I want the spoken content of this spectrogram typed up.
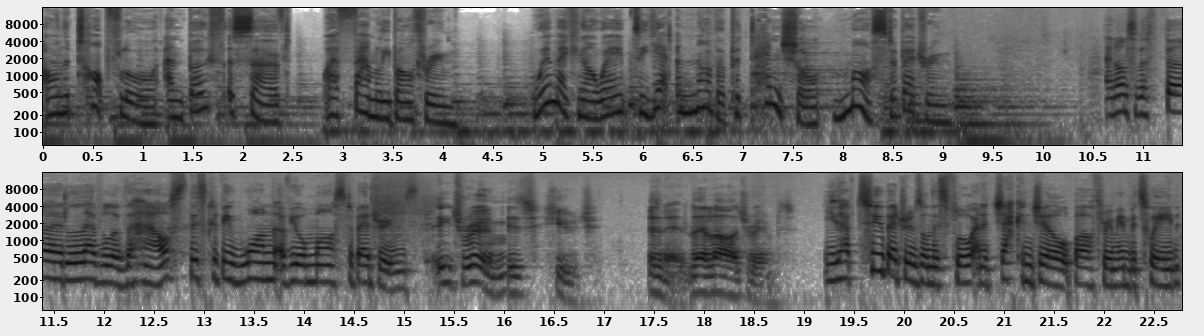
are on the top floor and both are served by a family bathroom. We're making our way to yet another potential master bedroom. And onto the third level of the house. This could be one of your master bedrooms. Each room is huge, isn't it? They're large rooms. You have two bedrooms on this floor and a Jack and Jill bathroom in between.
